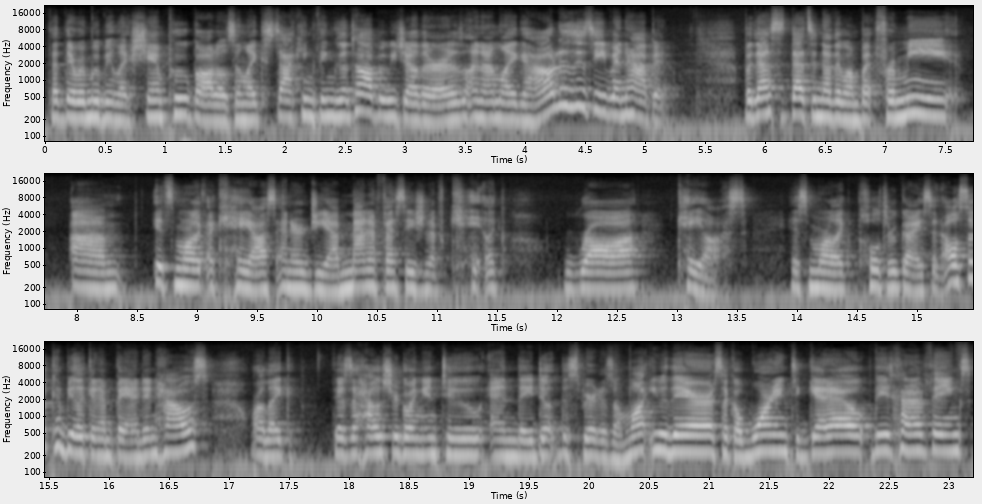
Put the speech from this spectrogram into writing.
that they were moving like shampoo bottles and like stacking things on top of each other. And I'm like, how does this even happen? But that's that's another one. But for me, um, it's more like a chaos energy, a manifestation of cha- like raw chaos. It's more like poltergeist. It also can be like an abandoned house or like there's a house you're going into and they don't the spirit doesn't want you there. It's like a warning to get out. These kind of things.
